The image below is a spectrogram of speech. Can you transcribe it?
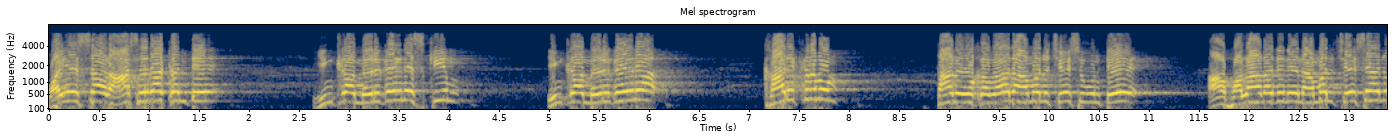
వైఎస్ఆర్ ఆసరా కంటే ఇంకా మెరుగైన స్కీమ్ ఇంకా మెరుగైన కార్యక్రమం తాను ఒకవేళ అమలు చేసి ఉంటే ఆ ఫలానది నేను అమలు చేశాను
